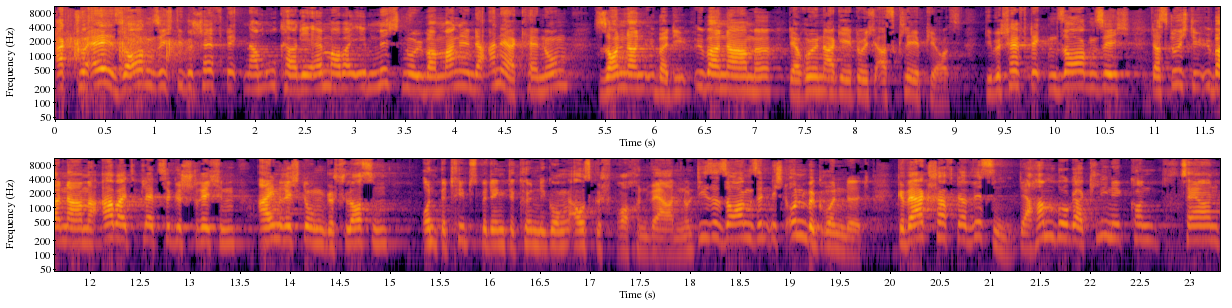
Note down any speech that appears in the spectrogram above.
Aktuell sorgen sich die Beschäftigten am UKGM aber eben nicht nur über mangelnde Anerkennung, sondern über die Übernahme der Rhön AG durch Asklepios. Die Beschäftigten sorgen sich, dass durch die Übernahme Arbeitsplätze gestrichen, Einrichtungen geschlossen und betriebsbedingte Kündigungen ausgesprochen werden. diese Sorgen sind nicht unbegründet. Gewerkschafter wissen, der Hamburger Klinikkonzern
